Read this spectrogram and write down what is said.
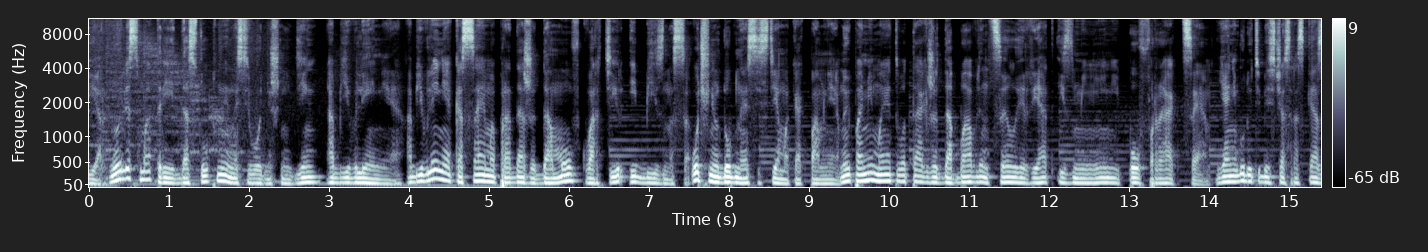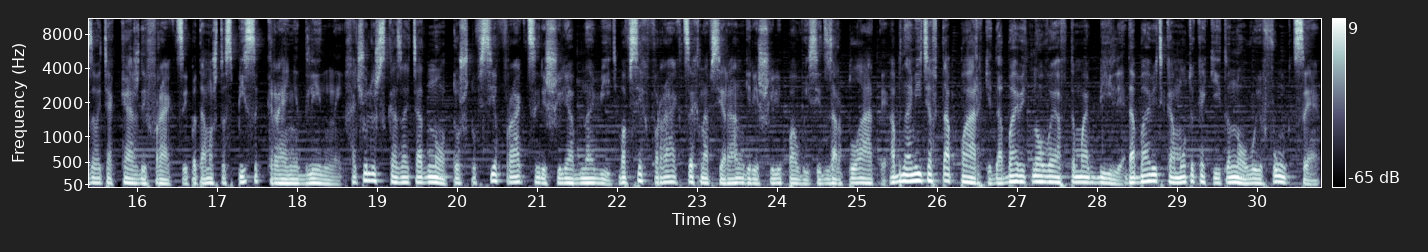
верх. Ну или смотреть доступные на сегодняшний день объявления. Объявления касаемо продажи домов, квартир и бизнеса. Очень удобная система, как по мне. Ну и помимо этого также добавлен целый ряд изменений по фракциям. Я не буду тебе сейчас рассказывать о каждой фракции, потому что список крайне длинный. Хочу лишь сказать одно, то что все фракции решили обновить. Во всех фракциях на все ранги решили повысить зарплаты, обновить автопарки, добавить новые автомобили, добавить кому-то какие-то новые функции.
